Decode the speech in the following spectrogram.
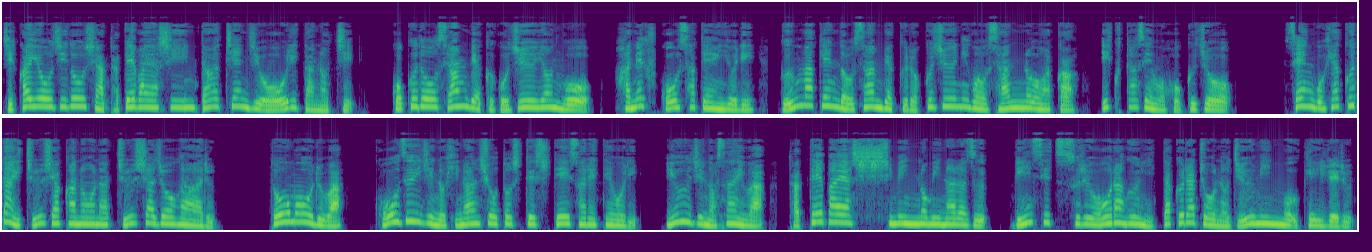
自家用自動車立林インターチェンジを降りた後、国道354号、羽府交差点より、群馬県道362号山王赤、幾多線を北上。1500台駐車可能な駐車場がある。東モールは、洪水時の避難所として指定されており、有事の際は、立林市民のみならず、隣接する大良郡板倉町の住民も受け入れる。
